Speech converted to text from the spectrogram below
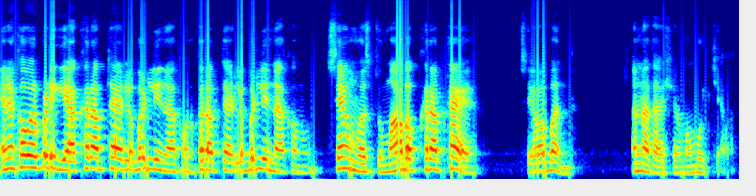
એને ખબર પડી ગઈ, આ ખરાબ થાય એટલે બદલી નાખવાનું, ખરાબ થાય એટલે બદલી નાખવાનું. સેમ વસ્તુ, મા બાપ ખરાબ થાય, સેવા બંધ. અનાથ આશ્રમમાં મૂકી આવવાના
